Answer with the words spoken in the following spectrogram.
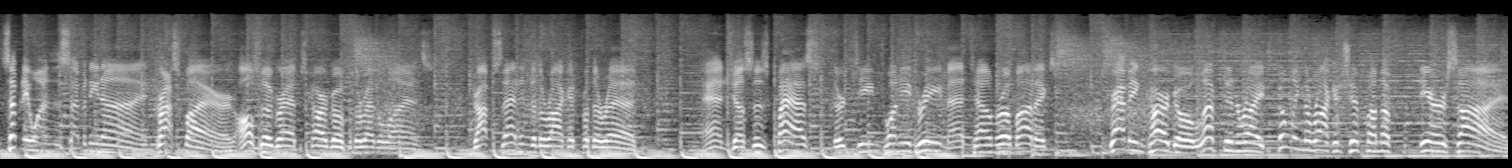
71 79. Crossfire also grabs cargo for the Red Alliance, drops that into the rocket for the Red. And just as fast, 1323 Madtown Robotics grabbing cargo left and right, filling the rocket ship on the near side.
